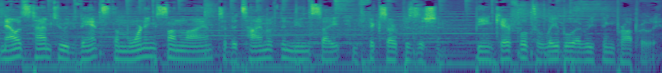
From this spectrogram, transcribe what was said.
Now it's time to advance the morning sunline to the time of the noon sight and fix our position, being careful to label everything properly.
